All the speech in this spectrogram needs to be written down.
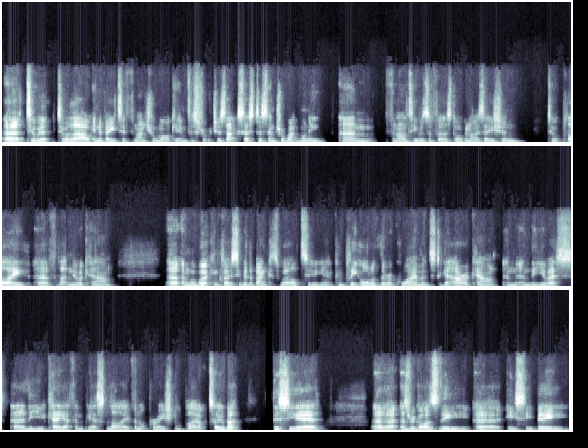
uh, to to allow innovative financial market infrastructures access to central bank money. Um, Fnality was the first organisation to apply for that new account. Uh, and we're working closely with the bank as well to you know complete all of the requirements to get our account and, and the US, uh, the UK FnPS live and operational by October this year. Uh, as regards the uh, ECB,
